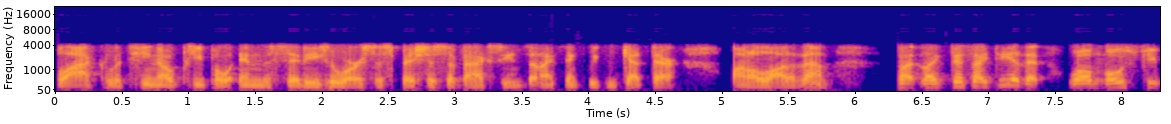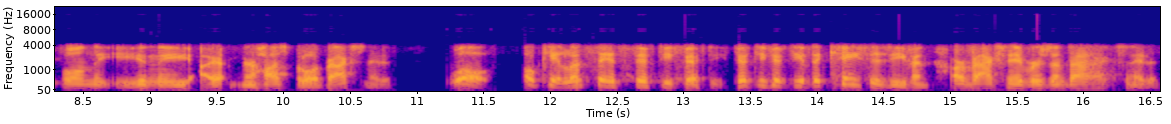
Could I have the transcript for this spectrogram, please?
Black, Latino people in the city who are suspicious of vaccines, and I think we can get there on a lot of them. But like this idea that well, most people in the in the, uh, in the hospital are vaccinated. Well, okay, let's say it's 50-50. 50-50 of the cases even are vaccinated versus unvaccinated.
